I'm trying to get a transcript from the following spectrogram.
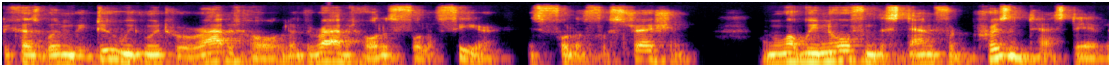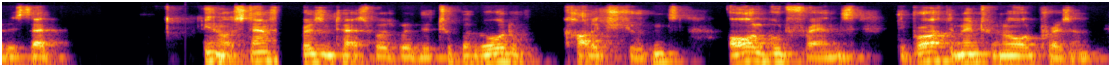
Because when we do, we go into a rabbit hole, and the rabbit hole is full of fear, it's full of frustration. And what we know from the Stanford prison test, David, is that you know, Stanford prison test was where they took a load of college students, all good friends, they brought them into an old prison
